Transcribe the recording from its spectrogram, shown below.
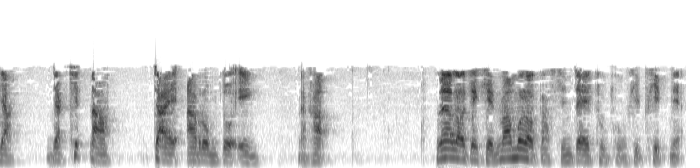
อยากอยากคิดตามใจอารมณ์ตัวเองนะครับ และเราจะเห็นว่าเมื่อเราตัดสินใจถูกถูกผิดผิดเนี่ย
